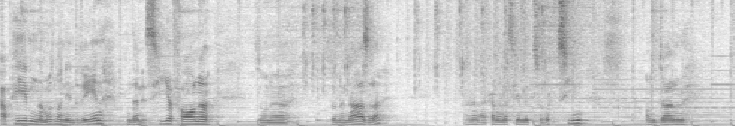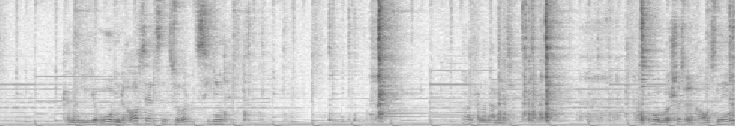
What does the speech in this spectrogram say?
abheben, dann muss man den drehen und dann ist hier vorne so eine, so eine Nase. Da kann man das hier mit zurückziehen und dann kann man die hier oben draufsetzen, zurückziehen und dann kann man damit die obere Schüssel rausnehmen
